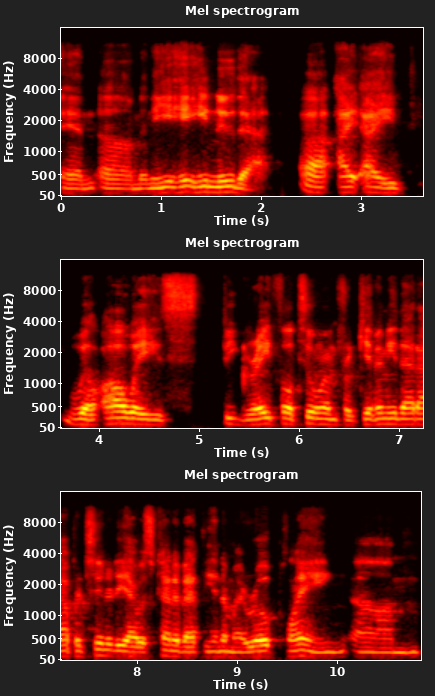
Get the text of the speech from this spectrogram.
and um, and he, he, he knew that. Uh, I, I will always be grateful to him for giving me that opportunity. I was kind of at the end of my rope playing, um,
